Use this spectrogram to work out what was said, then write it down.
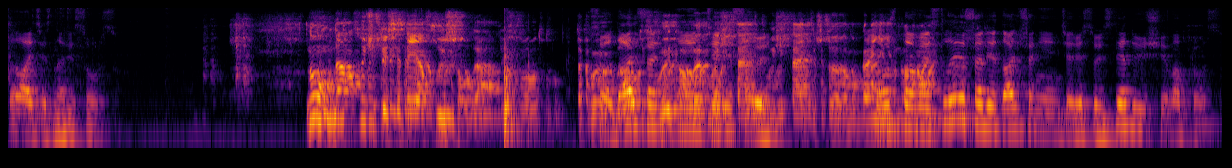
Ссылайтесь на ресурс. Ну, в данном случае, то есть это я слышал, да. То есть вот такой Всё, вот- дальше вы, не вы- вы считаете, интересует. вы считаете, что это в Украине То, что вы нормально? слышали, дальше не интересует. Следующий вопрос.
